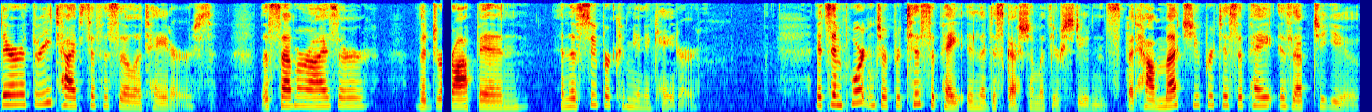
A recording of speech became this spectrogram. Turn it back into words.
There are three types of facilitators the summarizer, the drop-in, and the super communicator. It's important to participate in the discussion with your students, but how much you participate is up to you.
